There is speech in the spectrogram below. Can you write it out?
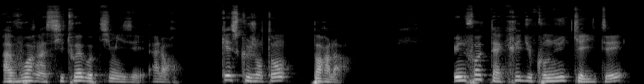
avoir un site web optimisé. Alors, qu'est-ce que j'entends par là? Une fois que tu as créé du contenu de qualité,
